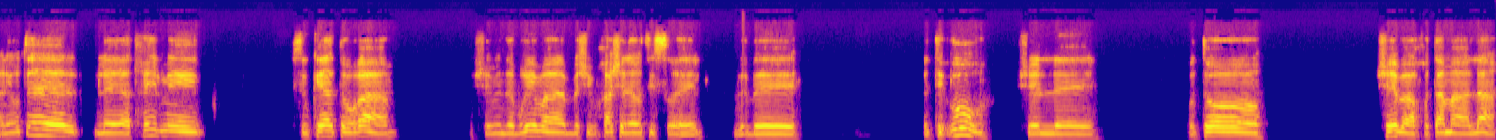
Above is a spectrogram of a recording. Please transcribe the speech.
אני רוצה להתחיל מפסוקי התורה שמדברים בשבחה של ארץ ישראל ובתיאור של אה, אותו שבח, אותה מעלה.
